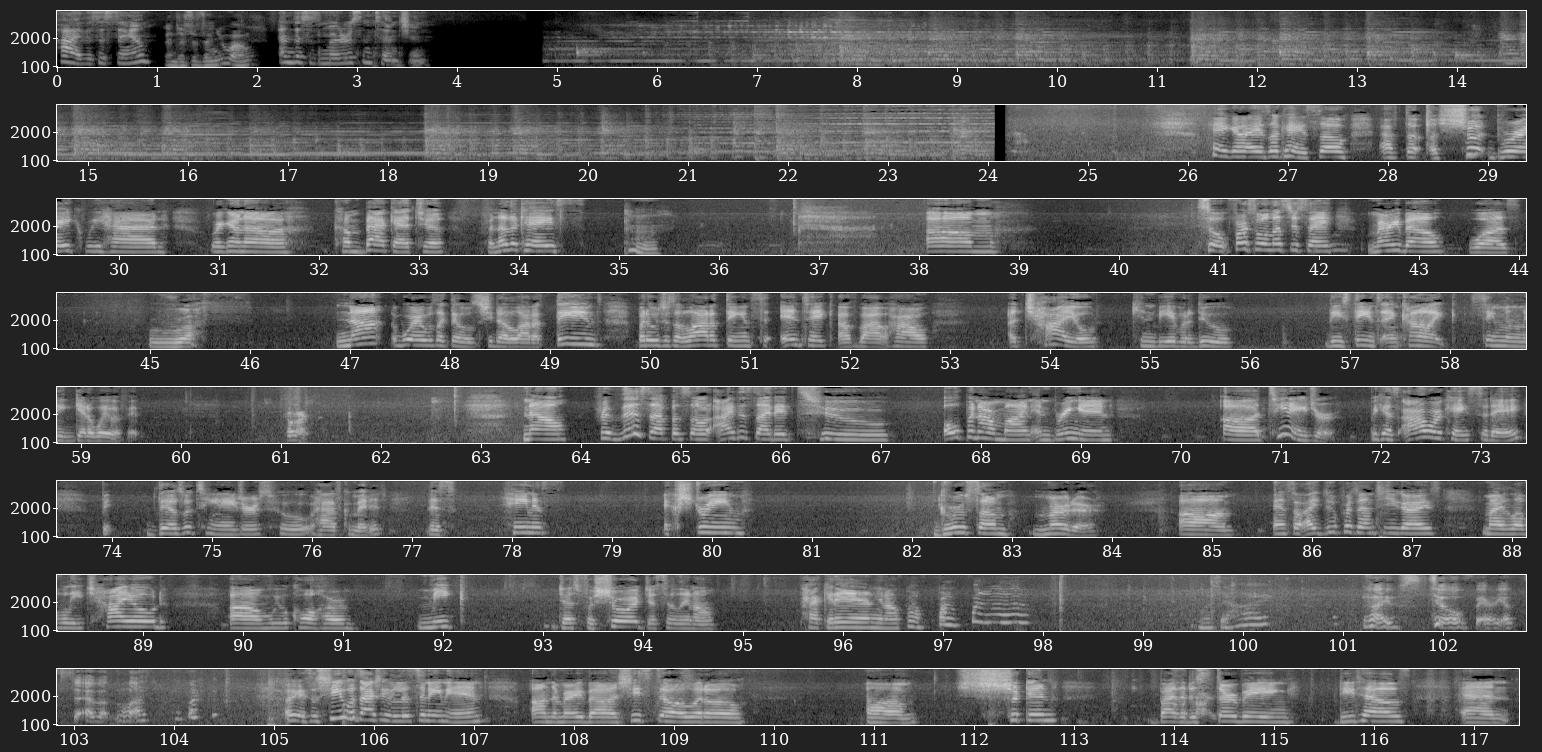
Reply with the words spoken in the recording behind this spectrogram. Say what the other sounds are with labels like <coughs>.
Hi, this is Sam, And this is Yuang. and this is Murderous Intention. Hey guys, okay, so after a short break we had, we're gonna come back at you with another case. <clears throat> um, so first of all, let's just say Mary Bell was rough. Not where it was like there was she did a lot of things, but it was just a lot of things to intake about how a child can be able to do these things and kind of like seemingly get away with it. Correct. Now, for this episode, I decided to open our mind and bring in a teenager because our case today deals with teenagers who have committed this heinous, extreme, gruesome murder. Um, and so I do present to you guys my lovely child. Um, we will call her Meek just for short, just to you know, pack it in, you know. Bum, bum, bum. You wanna say hi? I'm still very upset about the last one. <laughs> Okay, so she was actually listening in on the Mary Bell, and she's still a little um shooken by the disturbing details and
